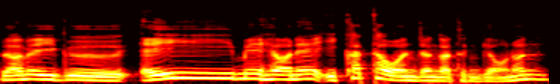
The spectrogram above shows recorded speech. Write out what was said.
그 다음에 이 그 에이메현의 이카타 원전 같은 경우는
